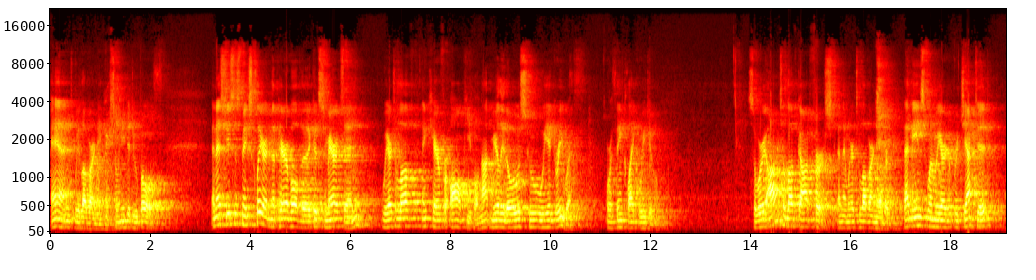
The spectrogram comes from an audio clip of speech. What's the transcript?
and we love our neighbor. So we need to do both. And as Jesus makes clear in the parable of the Good Samaritan, we are to love and care for all people, not merely those who we agree with or think like we do. So we are to love God first, and then we are to love our neighbor. That means when we are rejected,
